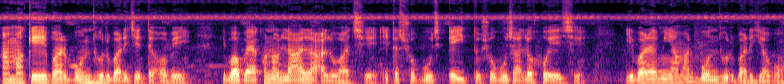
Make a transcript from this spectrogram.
আমাকে এবার বন্ধুর বাড়ি যেতে হবে। এ বাবা এখনও লাল আলো আছে। এটা সবুজ, এই তো সবুজ আলো হয়েছে। এবার আমি আমার বন্ধুর বাড়ি যাব।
